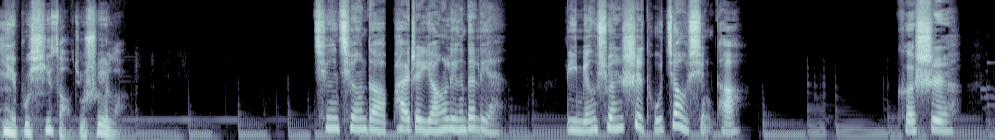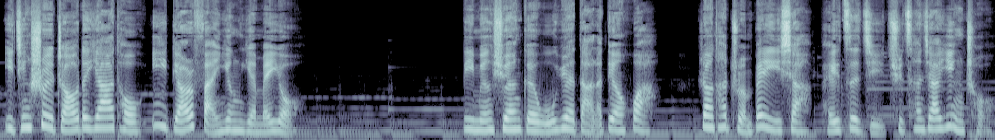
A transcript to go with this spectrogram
你也不洗澡就睡了？轻轻的拍着杨玲的脸，李明轩试图叫醒她。可是已经睡着的丫头一点反应也没有。李明轩给吴越打了电话，让他准备一下，陪自己去参加应酬。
